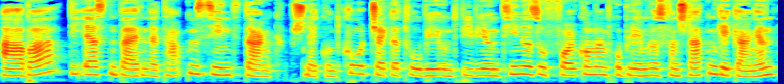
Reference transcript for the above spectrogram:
Aber die ersten beiden Etappen sind dank Schneck und Co., Checker Tobi und Bibi und Tina so vollkommen problemlos vonstatten gegangen,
